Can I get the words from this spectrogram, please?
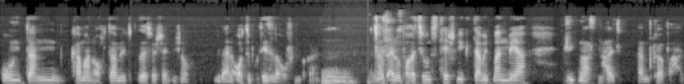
Und dann kann man auch damit selbstverständlich noch mit einer Orthoprothese laufen können. Mhm. Das ist eine Operationstechnik, damit man mehr Gliedmaßen halt am Körper hat.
